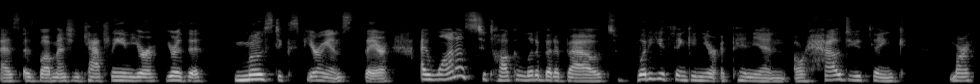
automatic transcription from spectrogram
as as Bob mentioned, Kathleen, you're you're the most experienced there. I want us to talk a little bit about what do you think, in your opinion, or how do you think Mark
